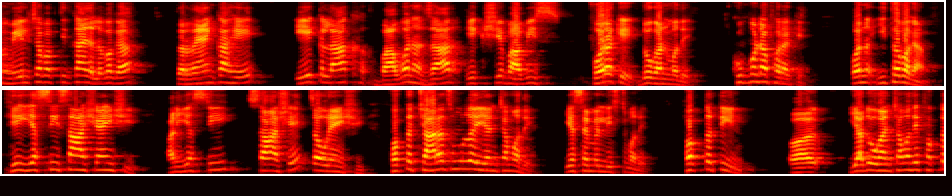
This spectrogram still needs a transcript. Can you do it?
मेलच्या बाबतीत काय झालं बघा? तर रँक आहे एक लाख बावन्न हजार एकशे बावीस. फरक आहे दोघांमध्ये. खूप मोठा फरक आहे. पण इथं बघा हे एस सी सहाशे ऐंशी आणि एस सी सहाशे चौऱ्याऐंशी. फक्त चारच मुलं आहे यांच्यामध्ये एस एम एल लिस्टमध्ये फक्त तीन. या दोघांच्या मध्ये फक्त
